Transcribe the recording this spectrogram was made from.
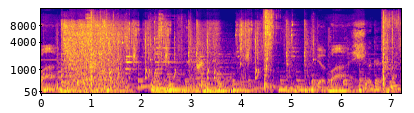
goodbye. Divine Sugar Crush.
